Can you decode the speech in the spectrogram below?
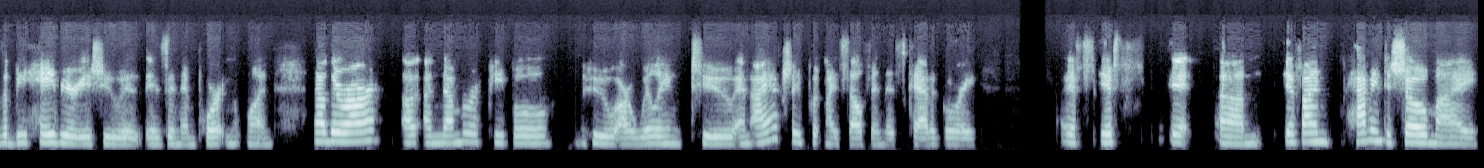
the behavior issue is, is an important one. Now, there are a, a number of people who are willing to, and I actually put myself in this category. If if it um, if I'm having to show my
